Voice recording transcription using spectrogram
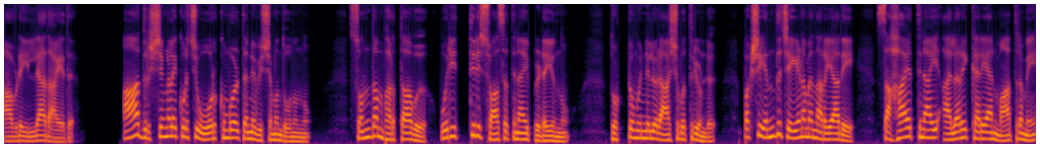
അവിടെ ഇല്ലാതായത്. ആ ദൃശ്യങ്ങളെക്കുറിച്ച് ഓർക്കുമ്പോൾ തന്നെ വിഷമം തോന്നുന്നു. സ്വന്തം ഭർത്താവ് ഒരിത്തിരി ശ്വാസത്തിനായി പിടയുന്നു. തൊട്ടുമുന്നിലൊരാശുപത്രിയുണ്ട് പക്ഷെ എന്തു ചെയ്യണമെന്നറിയാതെ സഹായത്തിനായി അലറിക്കരയാൻ മാത്രമേ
